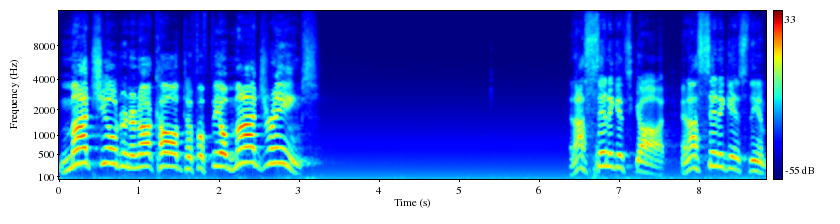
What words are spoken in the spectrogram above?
My children are not called to fulfill my dreams. And I sin against God and I sin against them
